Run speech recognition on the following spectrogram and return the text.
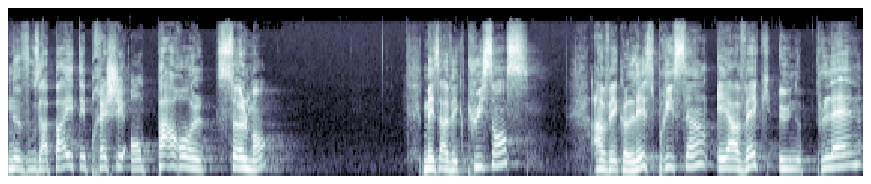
ne vous a pas été prêché en parole seulement, mais avec puissance, avec l'Esprit Saint et avec une pleine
